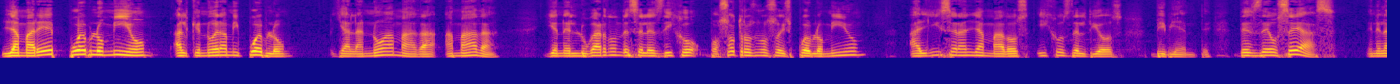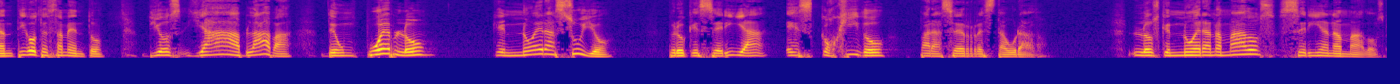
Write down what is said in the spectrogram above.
llamaré pueblo mío al que no era mi pueblo y a la no amada amada. Y en el lugar donde se les dijo, vosotros no sois pueblo mío, allí serán llamados hijos del Dios viviente. Desde Oseas, en el Antiguo Testamento, Dios ya hablaba de un pueblo que no era suyo, pero que sería escogido para ser restaurado. Los que no eran amados serían amados.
